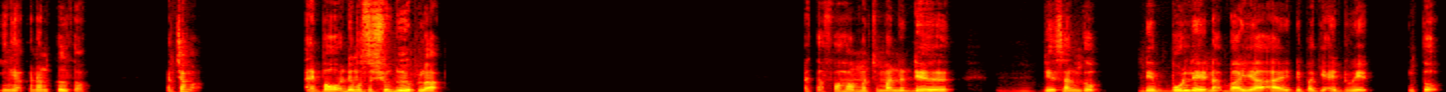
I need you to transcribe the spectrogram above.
ingatkan uncle tau. Macam, I bawa dia masuk syurga pula. I tak faham macam mana dia dia sanggup dia boleh nak bayar I dia bagi I duit untuk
